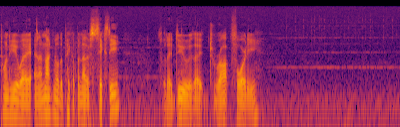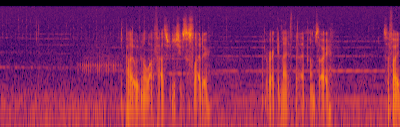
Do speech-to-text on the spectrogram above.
20 away, and I'm not going to be able to pick up another 60. So what I do is I drop 40. It probably would have been a lot faster to just use the slider. I recognize that. I'm sorry. So if I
